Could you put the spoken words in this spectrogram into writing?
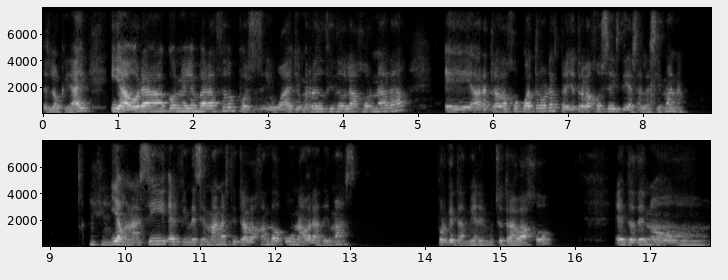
es lo que hay. Y ahora con el embarazo, pues igual yo me he reducido la jornada, eh, ahora trabajo cuatro horas, pero yo trabajo seis días a la semana. Y aún así, el fin de semana estoy trabajando una hora de más, porque también es mucho trabajo, entonces no,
